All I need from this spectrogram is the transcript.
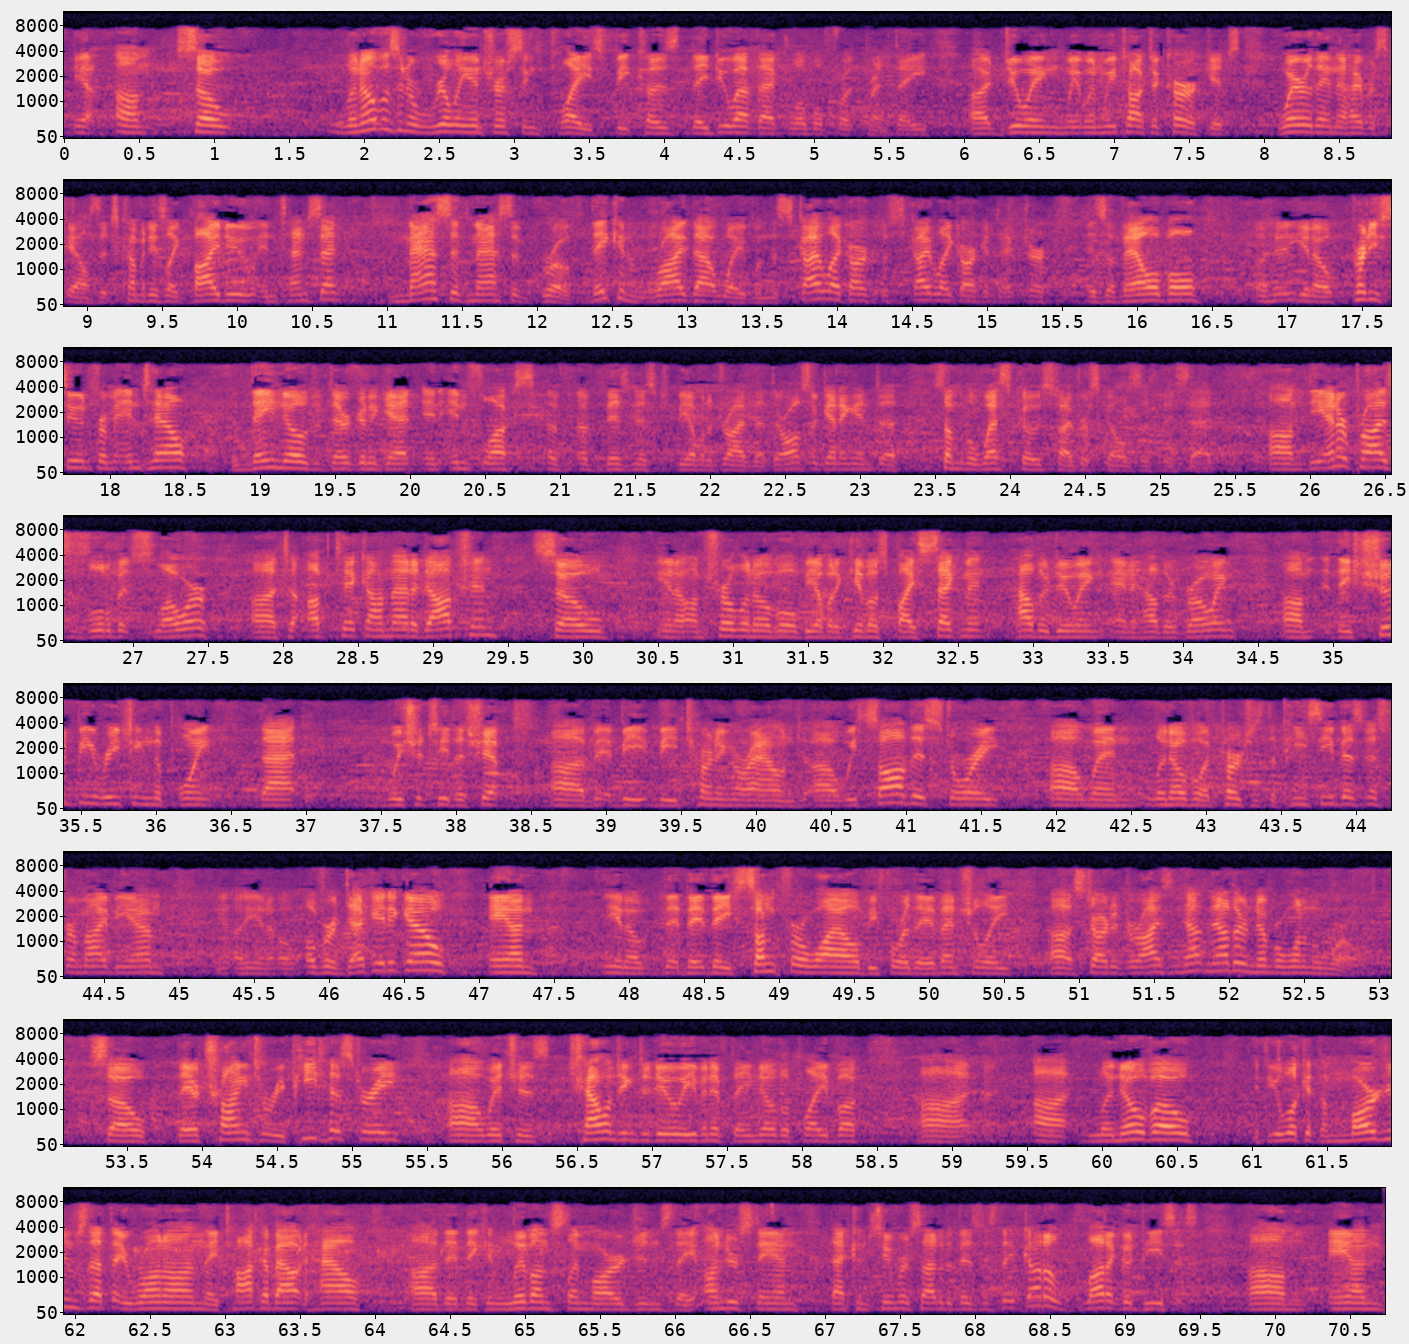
Yeah. Um, so Lenovo's in a really interesting place because they do have that global footprint. They are doing, when we talk to Kirk, it's where are they in the hyperscales? It's companies like Baidu and Tencent, massive, massive growth. They can ride that wave. When the Skylake, Skylake architecture is available, uh, you know, pretty soon from Intel, they know that they're going to get an influx of, of, business to be able to drive that. They're also getting into some of the West Coast hyperscales, as they said. Um, the enterprise is a little bit slower uh, to uptick on that adoption, so you know, I'm sure Lenovo will be able to give us by segment how they're doing and how they're growing. Um, they should be reaching the point that we should see the ship uh, be, be, turning around. Uh, we saw this story uh, when Lenovo had purchased the PC business from IBM, you know, over a decade ago, and you know, they, they sunk for a while before they eventually uh, started to rise, and now, now they're number one in the world. So they're trying to repeat history, uh, which is challenging to do even if they know the playbook. Uh, uh, Lenovo, if you look at the margins that they run on, they talk about how uh, they, they, can live on slim margins. They understand that consumer side of the business. They've got a lot of good pieces. Um, and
